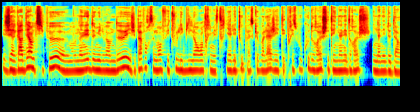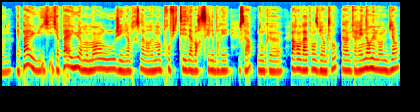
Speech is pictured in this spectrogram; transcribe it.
j'ai regardé un petit peu euh, mon année 2022 et j'ai pas forcément fait tous les bilans trimestriels et tout parce que voilà, j'ai été prise beaucoup de rush. C'était une année de rush, une année de down. Il n'y a pas eu, il y a pas eu un moment où j'ai eu l'impression d'avoir vraiment profité, d'avoir célébré tout ça. Donc, euh, pars en vacances bientôt. Ça va me faire énormément de bien.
